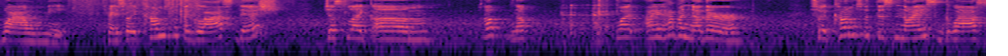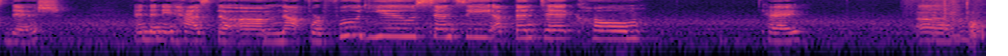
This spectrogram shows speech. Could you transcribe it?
wow me. Okay, so it comes with a glass dish, just like, um, oh, nope. What, I have another, so it comes with this nice glass dish and then it has the um, not for food use, Scentsy, authentic, home, okay, um,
